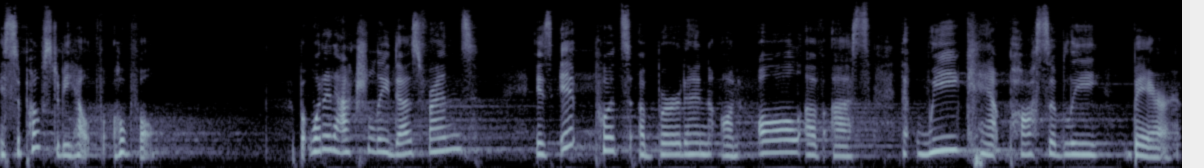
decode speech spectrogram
is supposed to be helpful, hopeful. But what it actually does, friends, is it puts a burden on all of us that we can't possibly bear.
